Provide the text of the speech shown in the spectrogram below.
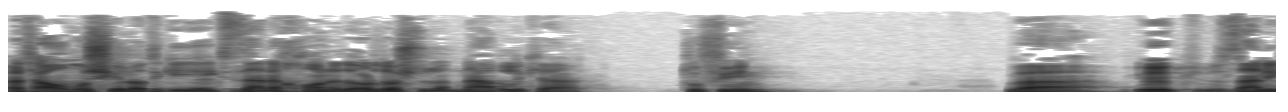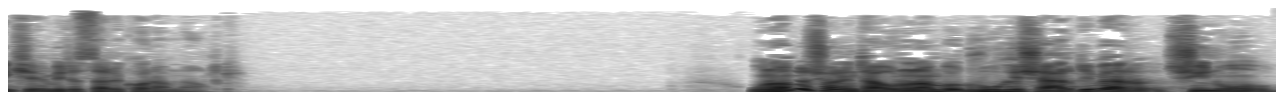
و تمام مشکلاتی که یک زن خاندار داشت نقل کرد تو فیلم و یک زنی که میره سر کارم نقل کرد. اونا هم دچار این تعارض هم روح شرقی بر چین و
